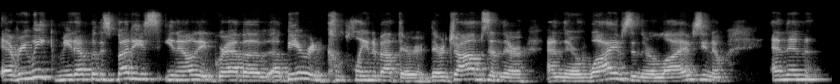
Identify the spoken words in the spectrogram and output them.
every week meet up with his buddies you know they'd grab a, a, beer and complain about their their jobs and their and their wives and their lives you know. And then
